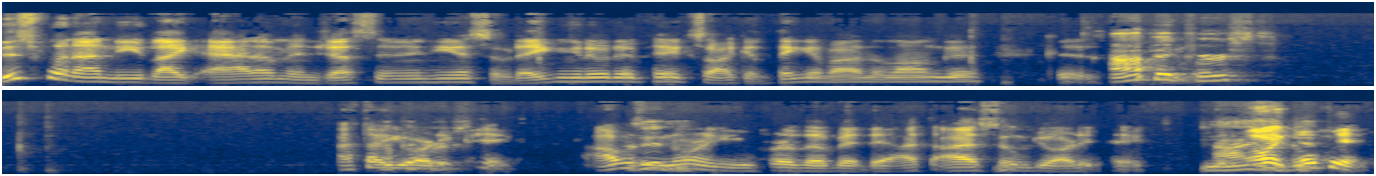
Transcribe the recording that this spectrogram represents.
this one. I need like Adam and Justin in here so they can do their pick, so I can think about it longer. Because I pick first. I thought I'll you already first. picked. I was I ignoring you for a little bit there. I, I assumed you already picked. Nah, I right, ain't go pick. pick.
